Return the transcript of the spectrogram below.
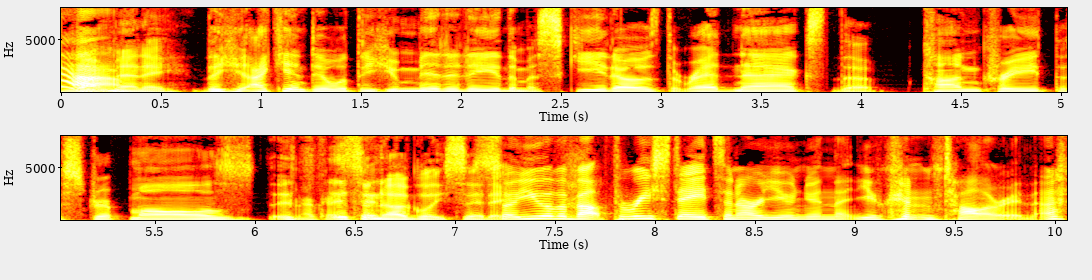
Yeah. Not many. The I can't deal with the humidity, the mosquitoes, the rednecks, the concrete, the strip malls. It's Okay, it's so- an ugly city. so you have about three states in our union that you can tolerate that.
